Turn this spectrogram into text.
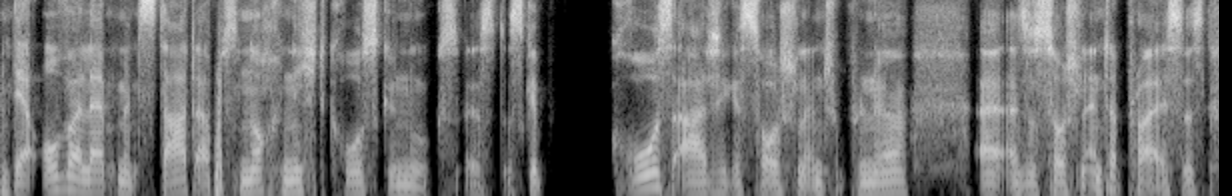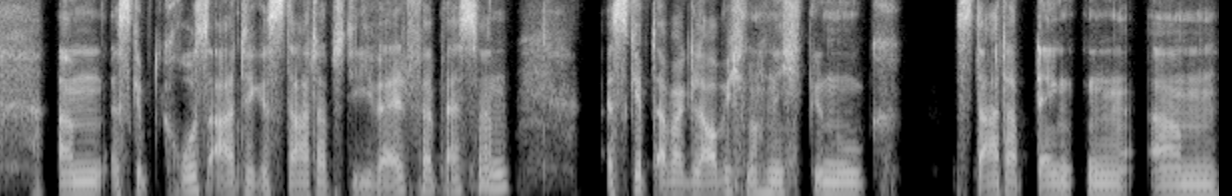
der Overlap mit Startups noch nicht groß genug ist. Es gibt großartige Social Entrepreneur, äh, also Social Enterprises. Ähm, es gibt großartige Startups, die die Welt verbessern. Es gibt aber, glaube ich, noch nicht genug Startup-Denken ähm,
